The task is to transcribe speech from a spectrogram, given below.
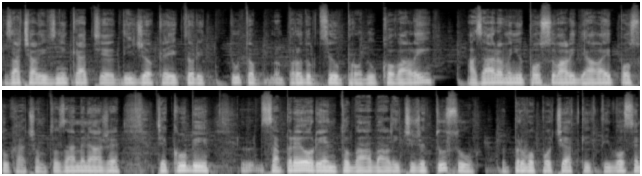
začali vznikať e, DJ, ktorí túto produkciu produkovali a zároveň ju posúvali ďalej posluchačom. To znamená, že tie kluby sa preorientovávali, čiže tu sú prvopočiatky tých 80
